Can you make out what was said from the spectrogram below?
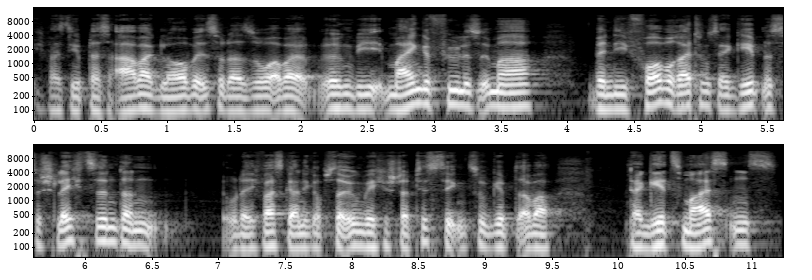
ich weiß nicht, ob das Aberglaube ist oder so, aber irgendwie mein Gefühl ist immer, wenn die Vorbereitungsergebnisse schlecht sind, dann, oder ich weiß gar nicht, ob es da irgendwelche Statistiken zu gibt, aber da geht's meistens,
